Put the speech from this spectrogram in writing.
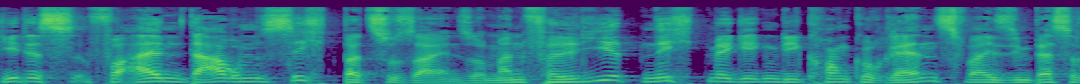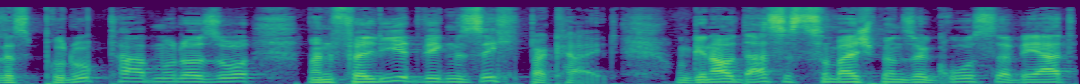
geht es vor allem darum, sichtbar zu sein. So, man verliert nicht mehr gegen die Konkurrenz, weil sie ein besseres Produkt haben oder so. Man verliert wegen Sichtbarkeit. Und genau das ist zum Beispiel unser großer Wert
